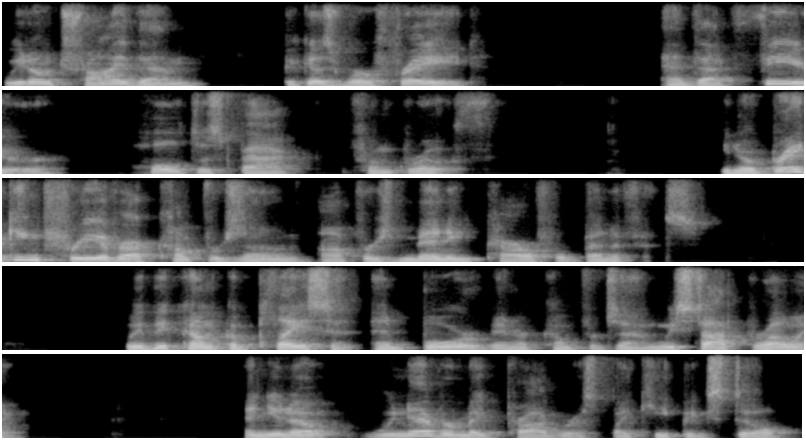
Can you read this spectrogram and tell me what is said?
we don't try them because we're afraid. And that fear holds us back from growth. You know, breaking free of our comfort zone offers many powerful benefits. We become complacent and bored in our comfort zone. We stop growing. And, you know, we never make progress by keeping still.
